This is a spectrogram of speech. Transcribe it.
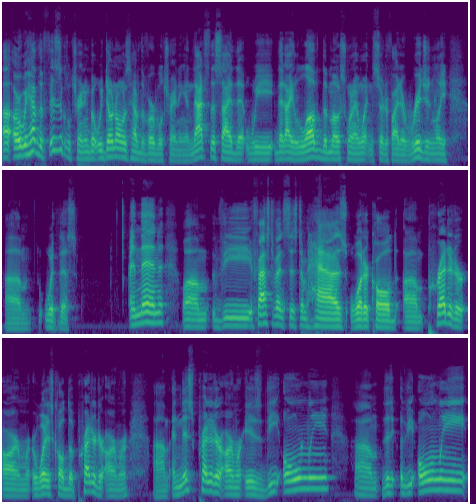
uh, or we have the physical training, but we don't always have the verbal training, and that's the side that we that I loved the most when I went and certified originally um, with this. And then um, the fast defense system has what are called um, predator armor, or what is called the predator armor, um, and this predator armor is the only um, the the only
